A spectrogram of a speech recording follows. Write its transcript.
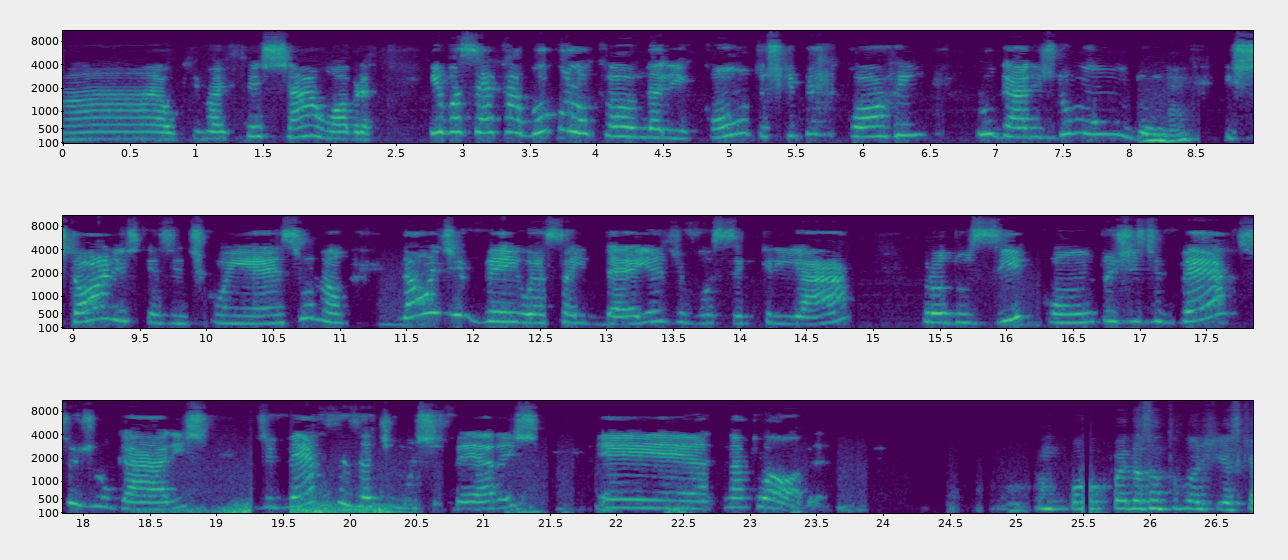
Ah, é o que vai fechar a obra. E você acabou colocando ali contos que percorrem lugares do mundo, uhum. histórias que a gente conhece ou não. Da onde veio essa ideia de você criar, produzir contos de diversos lugares, diversas atmosferas é, na tua obra? um pouco foi das antologias que,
